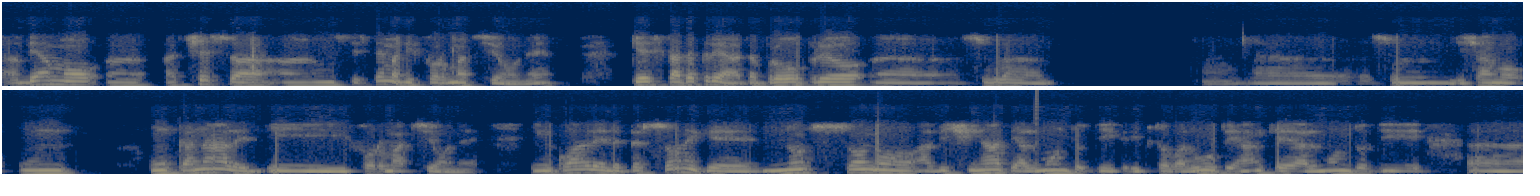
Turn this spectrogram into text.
abbiamo eh, accesso a, a, un sistema di formazione che è stata creata proprio eh, sulla, eh, sul, diciamo, un, un canale di formazione in quale le persone che non sono avvicinate al mondo di criptovalute, anche al mondo di, eh,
